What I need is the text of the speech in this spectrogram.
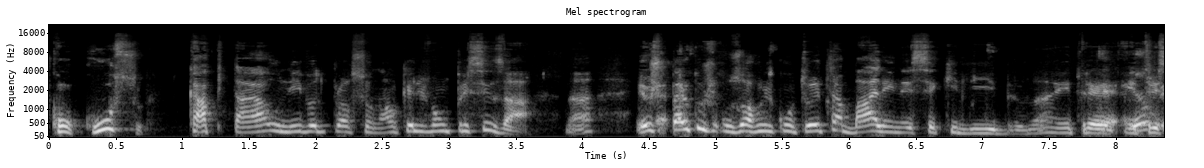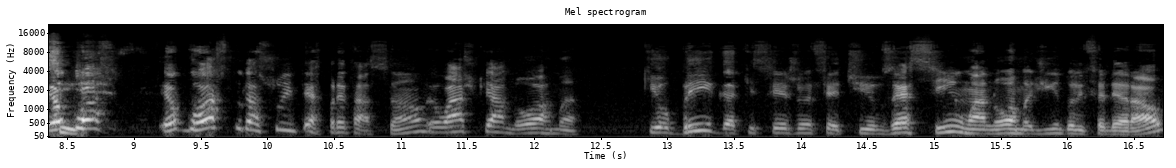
concurso, captar o nível do profissional que eles vão precisar. Né? Eu espero que os, os órgãos de controle trabalhem nesse equilíbrio né? entre, eu, entre eu, gosto, eu gosto da sua interpretação. Eu acho que a norma que obriga que sejam efetivos é sim uma norma de índole federal.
